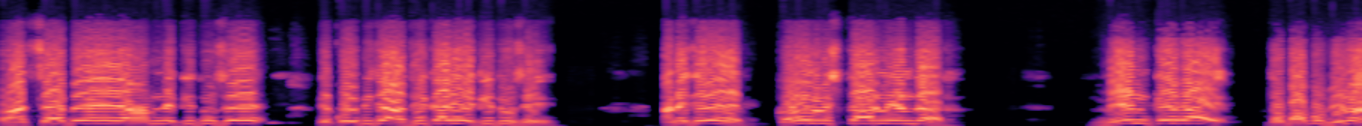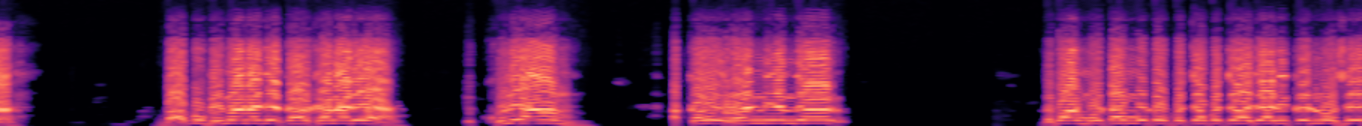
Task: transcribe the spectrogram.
પ્રાંત સાહેબે અમને કીધું છે કે કોઈ બીજા અધિકારીએ કીધું છે. અને જે કરોલ વિસ્તારની અંદર મેન કહેવાય તો બાબુ ભીમા. બાબુ ભીમાના જે કારખાના રહ્યા, એ ખુલ્લેઆમ આ કરોલ રણની અંદર દબાણ મોટા મોટો પચાસ પચાસ હજાર એકરનો છે,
